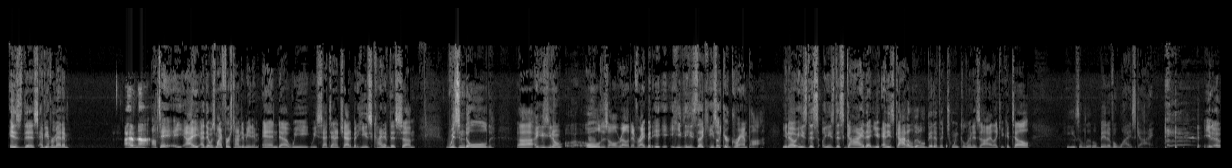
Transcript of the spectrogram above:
is this. Have you ever met him? I have not. I'll tell you, I, I that was my first time to meet him, and uh, we we sat down and chatted. But he's kind of this um, wizened old. Uh, he's you know old is all relative, right? But it, it- he he's like he's like your grandpa. You know, he's this he's this guy that you and he's got a little bit of a twinkle in his eye, like you could tell he's a little bit of a wise guy. you know,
